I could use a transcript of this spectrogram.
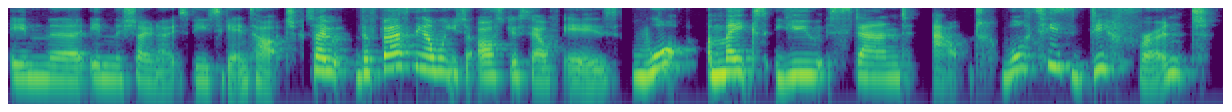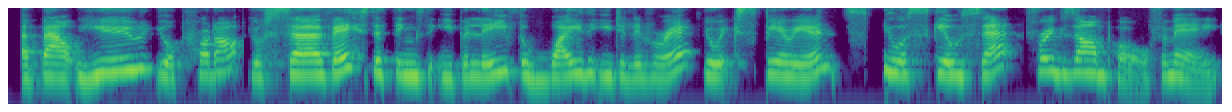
in the in the show notes for you to get in touch. So the first thing I want you to ask yourself is what makes you stand out? What is different about you, your product, your service, the things that you believe, the way that you deliver it, your experience, your skill set. For example, for me,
